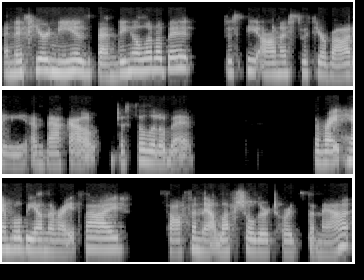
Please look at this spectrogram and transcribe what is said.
And if your knee is bending a little bit, just be honest with your body and back out just a little bit. The right hand will be on the right thigh. Soften that left shoulder towards the mat.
